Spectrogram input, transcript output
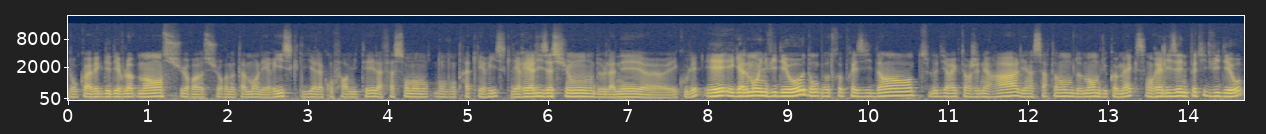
donc avec des développements sur, sur notamment les risques liés à la conformité, la façon dont, on traite les risques, les réalisations de l'année écoulée, et également une vidéo. Donc notre président le directeur général et un certain nombre de membres du COMEX ont réalisé une petite vidéo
